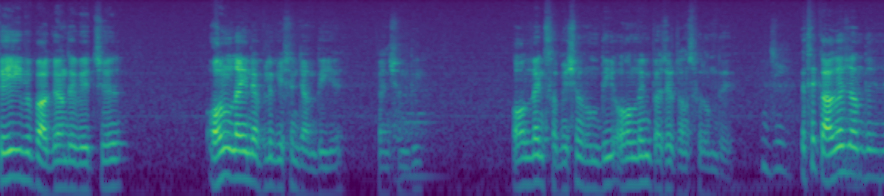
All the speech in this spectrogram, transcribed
ਕਈ ਵਿਭਾਗਾਂ ਦੇ ਵਿੱਚ ਆਨਲਾਈਨ ਐਪਲੀਕੇਸ਼ਨ ਜਾਂਦੀ ਹੈ ਪੈਨਸ਼ਨ ਦੀ। ਆਨਲਾਈਨ ਸਬਮਿਸ਼ਨ ਹੁੰਦੀ ਆਨਲਾਈਨ ਪੈਸੇ ਟ੍ਰਾਂਸਫਰ ਹੁੰਦੇ ਜੀ। ਇੱਥੇ ਕਾਗਜ਼ ਜਾਂਦੇ।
